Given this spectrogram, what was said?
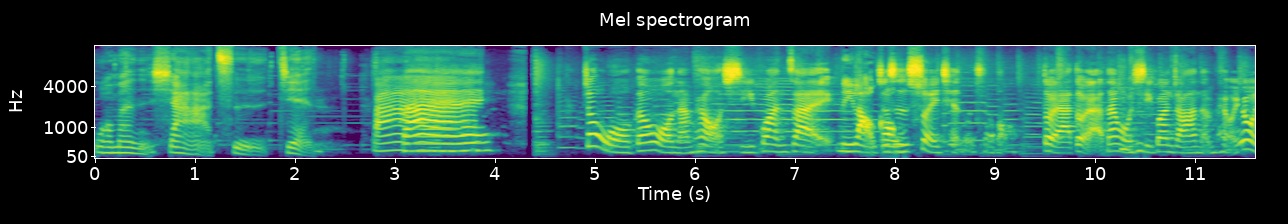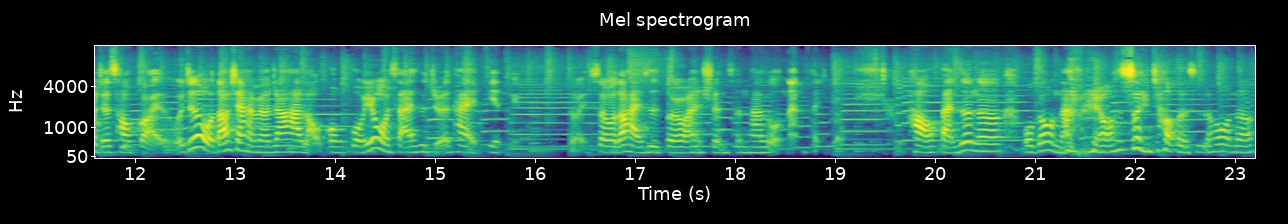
我们下次见，拜。就我跟我男朋友习惯在你老公就是睡前的时候，对啊对啊，但我习惯叫他男朋友，因为我觉得超怪的。我觉得我到现在还没有叫他老公过，因为我实在是觉得太别扭。对，所以我都还是对外宣称他是我男朋友。好，反正呢，我跟我男朋友睡觉的时候呢，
